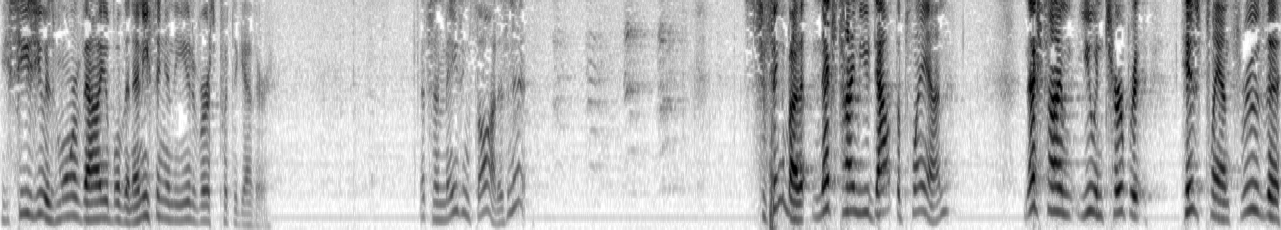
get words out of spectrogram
He sees you as more valuable than anything in the universe put together. That's an amazing thought, isn't it? So think about it. Next time you doubt the plan, next time you interpret his plan through the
